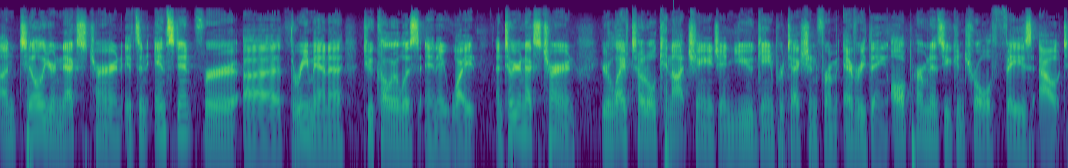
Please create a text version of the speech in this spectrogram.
until your next turn. It's an instant for uh, three mana, two colorless, and a white. Until your next turn, your life total cannot change, and you gain protection from everything. All permanents you control phase out.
